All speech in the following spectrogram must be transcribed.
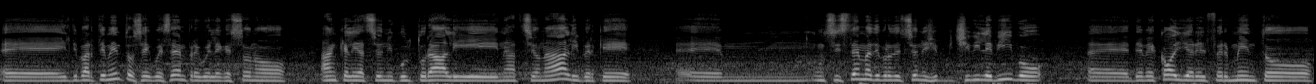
Eh, il Dipartimento segue sempre quelle che sono anche le azioni culturali nazionali perché ehm, un sistema di protezione ci- civile vivo eh, deve cogliere il fermento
